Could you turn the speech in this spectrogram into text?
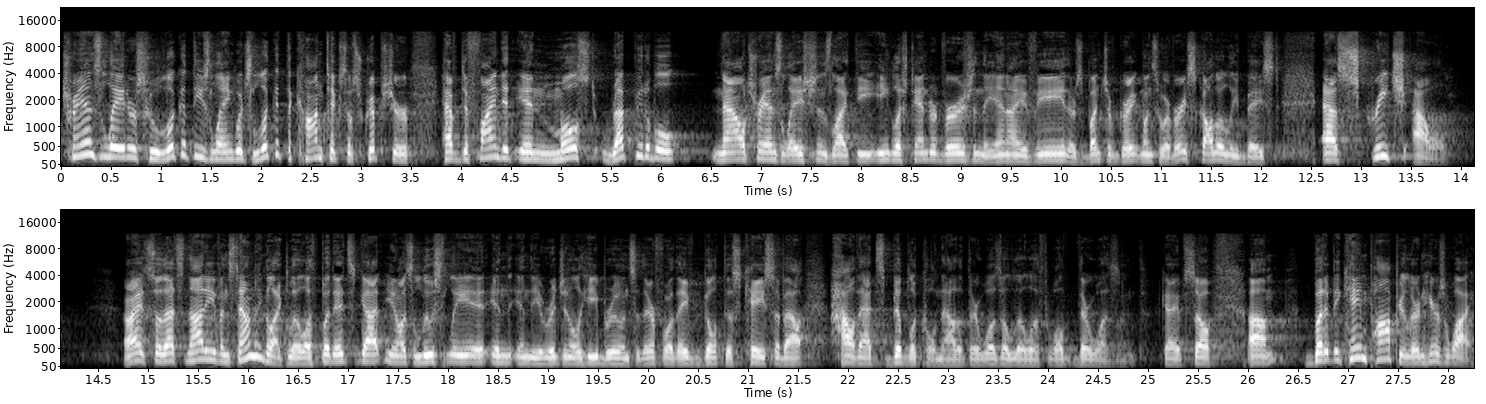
translators who look at these language, look at the context of Scripture, have defined it in most reputable now translations like the English Standard Version, the NIV, there's a bunch of great ones who are very scholarly based, as screech owl. All right, so that's not even sounding like Lilith, but it's got, you know, it's loosely in, in the original Hebrew, and so therefore they've built this case about how that's biblical now that there was a Lilith. Well, there wasn't. Okay, so, um, but it became popular, and here's why.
